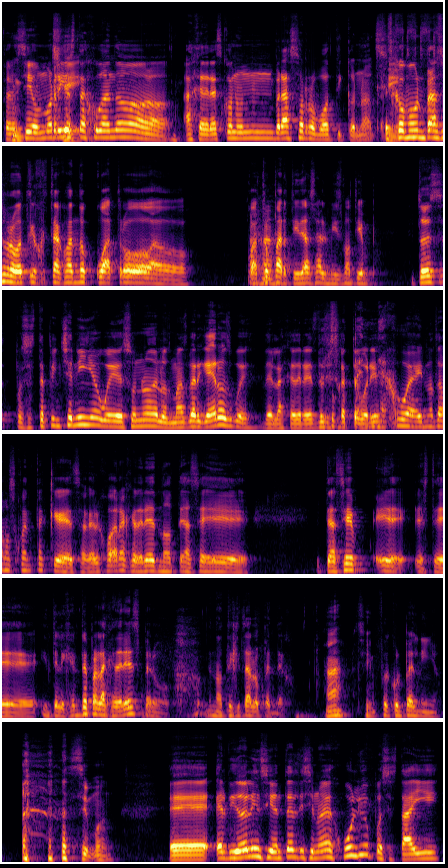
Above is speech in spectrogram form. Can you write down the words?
Pero sí, un morrillo Sí. está jugando ajedrez con un brazo robótico, ¿no? Es como un brazo robótico que está jugando cuatro, cuatro Ajá. partidas al mismo tiempo. Entonces, pues este pinche niño, güey, es uno de los más vergueros, güey, del ajedrez de Pero su es categoría. pendejo, güey. No te damos cuenta que saber jugar ajedrez no te hace... Te hace eh, este, inteligente para el ajedrez, pero no te quita lo pendejo. Ah, sí. Fue culpa del niño. Simón. Eh, el video del incidente del 19 de julio, pues está ahí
